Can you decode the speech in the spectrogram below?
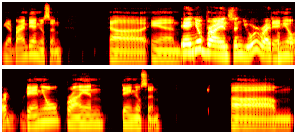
yeah, Brian Danielson, uh, and Daniel Bryanson, you were right Daniel before. Daniel Brian Danielson. Um,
